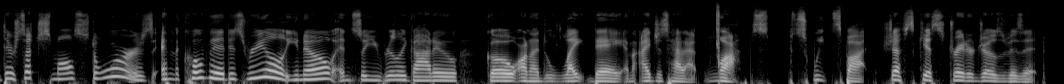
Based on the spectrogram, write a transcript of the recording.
they're such small stores and the covid is real you know and so you really got to go on a light day and i just had a mwah, sweet spot chef's kiss trader joe's visit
